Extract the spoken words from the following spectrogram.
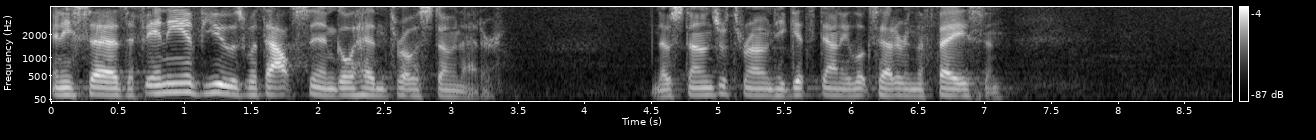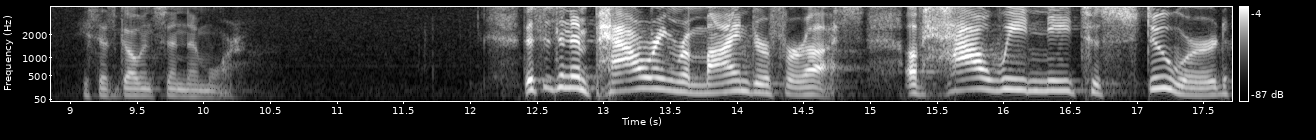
and he says, If any of you is without sin, go ahead and throw a stone at her. No stones are thrown. He gets down, he looks at her in the face, and he says, Go and sin no more. This is an empowering reminder for us of how we need to steward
